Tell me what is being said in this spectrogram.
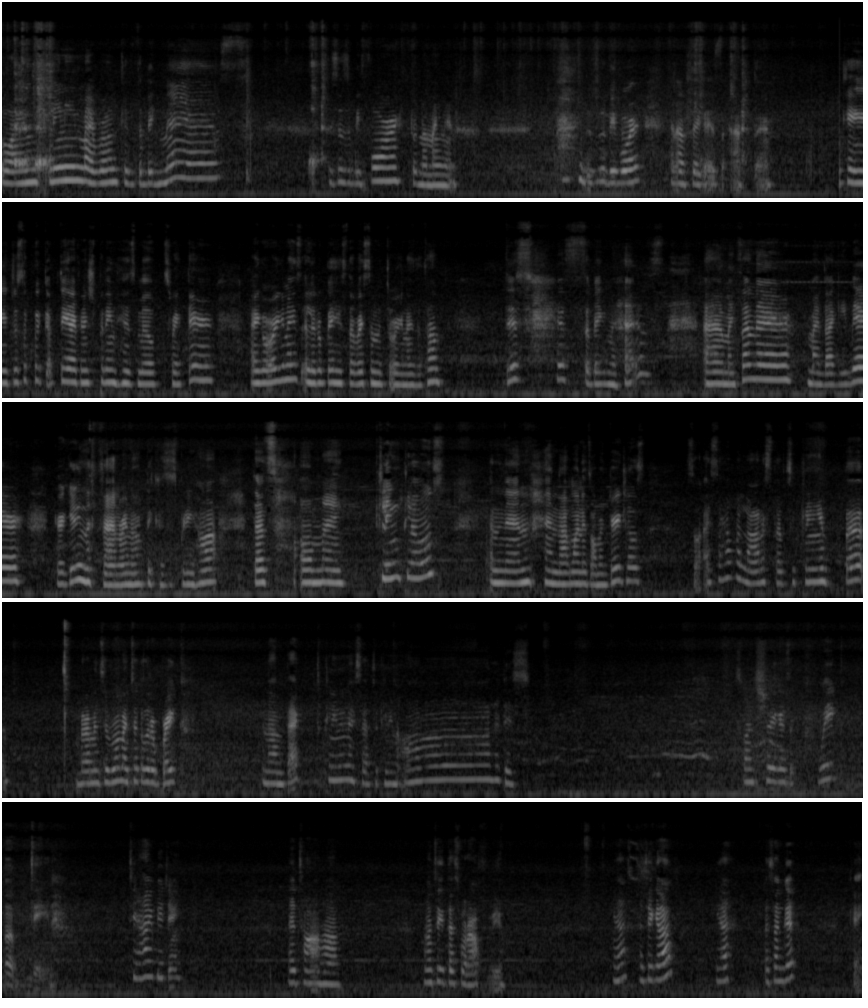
So I'm cleaning my room because it's a big mess. This is before. Do not mind it. this is before, and I'll show you guys after. Okay, just a quick update. I finished putting his milks right there. I go organize a little bit. I still need to organize the top. This is a big mess. Uh, my son there, my doggy there. They're getting the fan right now because it's pretty hot. That's all my clean clothes. And then, and that one is all my dirty clothes. So I still have a lot of stuff to clean, but, but I'm into the room. I took a little break and I'm back to cleaning. I still have to clean all of this. So I'll show you guys a quick update. Say hi, PJ. It's hot, huh? I'm gonna take this one off of you. Yeah? I take it off? Yeah? That sound good? Okay.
